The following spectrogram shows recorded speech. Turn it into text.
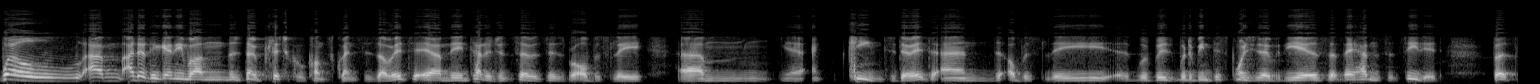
Well, um, I don't think anyone, there's no political consequences of it. Um, the intelligence services were obviously um, yeah, keen to do it and obviously uh, would, would have been disappointed over the years that they hadn't succeeded. But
